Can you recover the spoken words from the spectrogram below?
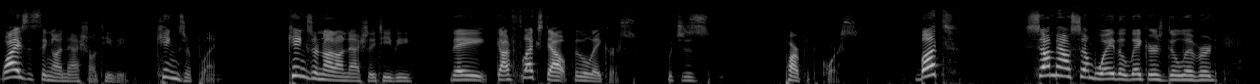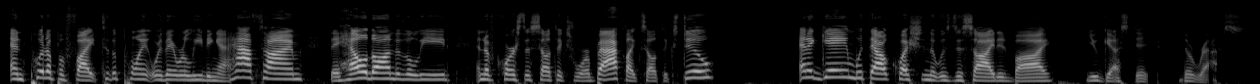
Why is this thing on national TV? Kings are playing. Kings are not on national TV. They got flexed out for the Lakers, which is par for the course. But somehow, some way, the Lakers delivered and put up a fight to the point where they were leading at halftime. They held on to the lead, and of course, the Celtics were back like Celtics do. And a game without question that was decided by, you guessed it, the refs.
